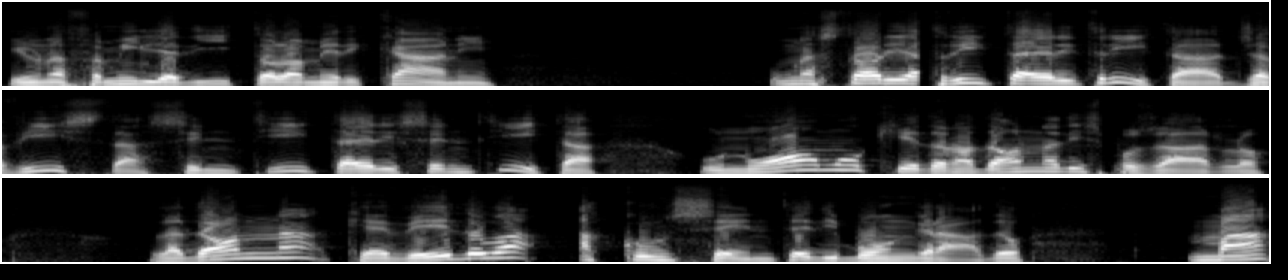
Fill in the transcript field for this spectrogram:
in una famiglia di italo-americani, una storia trita e ritrita, già vista, sentita e risentita. Un uomo chiede a una donna di sposarlo. La donna, che è vedova, acconsente di buon grado, ma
